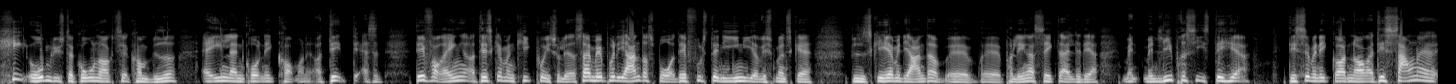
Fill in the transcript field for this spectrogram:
helt åbenlyst er gode nok til at komme videre, af en eller anden grund ikke kommer det. Og det, det, altså, det er for ringe, og det skal man kigge på isoleret. Så er jeg med på de andre spor, det er fuldstændig enig i, og hvis man skal bide skære med de andre øh, øh, på længere sigt og alt det der. Men, men lige præcis det her, det er simpelthen ikke godt nok, og det savner jeg,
